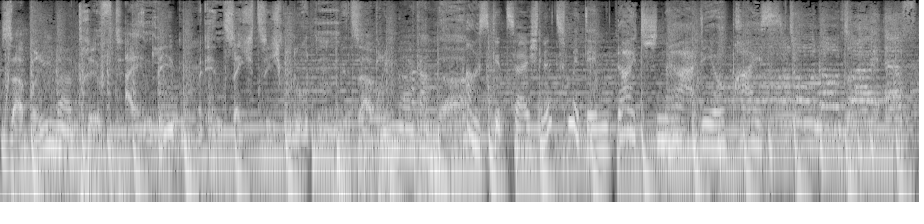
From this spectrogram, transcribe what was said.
Sabrina trifft ein Leben in 60 Minuten mit Sabrina Gander. Ausgezeichnet mit dem Deutschen Radiopreis.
